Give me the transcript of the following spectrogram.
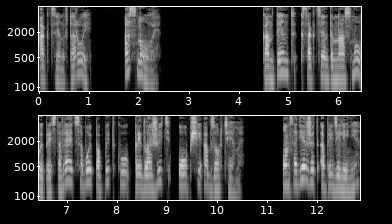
Акцент второй. Основы. Контент с акцентом на основы представляет собой попытку предложить общий обзор темы. Он содержит определение,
